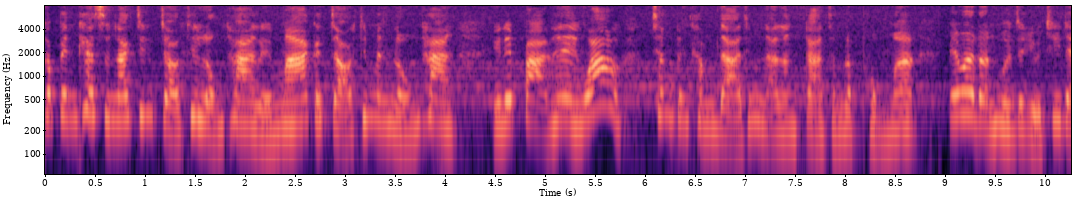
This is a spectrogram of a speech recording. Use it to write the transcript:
ก็เป็นแค่สุนัขจิ้งจอกที่หลงทางหรือม้ากระจอกที่มันหลงทางอยู่ในป่านั่นเองว้าวช่างเป็นคำด่าที่มันอลังการสำหรับผมมากไม่ว่าดอนฮวนจะอยู่ที่ใด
